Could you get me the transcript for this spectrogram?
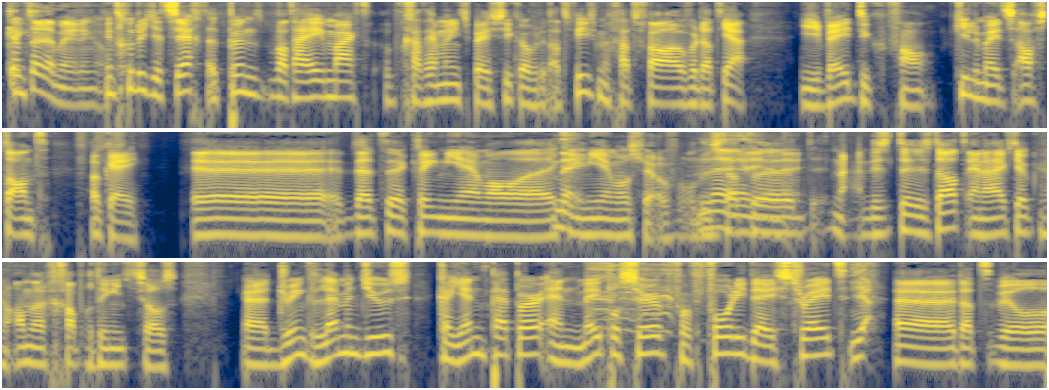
heb ik- daar een mening Ik over. vind het goed dat je het zegt. Het punt wat hij maakt, het gaat helemaal niet specifiek over het advies, maar het gaat vooral over dat, ja, je weet natuurlijk van kilometers afstand, oké, eh, dat eh, klinkt niet helemaal, klinkt Nee. niet helemaal showvol. Dus, Nee, dat, nee. nou, dus, dus dat. En hij heeft ook een andere grappig dingetje zoals drink lemon juice, cayenne pepper en maple syrup for 40 days straight. Ja. Dat wil,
